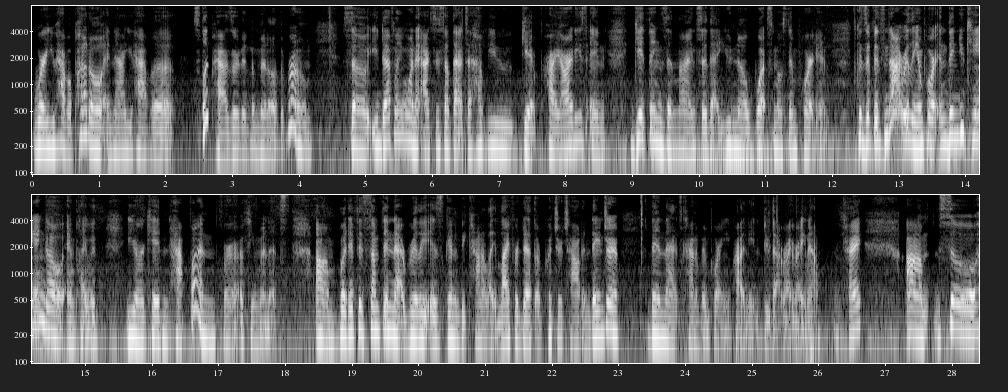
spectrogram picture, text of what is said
where you have a puddle and now you have a slip hazard in the middle of the room. So you definitely want to ask yourself that to help you get priorities and get things in line so that you know what's most important. Because if it's not really important, then you can go and play with your kid and have fun for a few minutes. Um, but if it's something that really is going to be kind of like life or death or put your child in danger, then that's kind of important. You probably need to do that right right now. Okay. Um, so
